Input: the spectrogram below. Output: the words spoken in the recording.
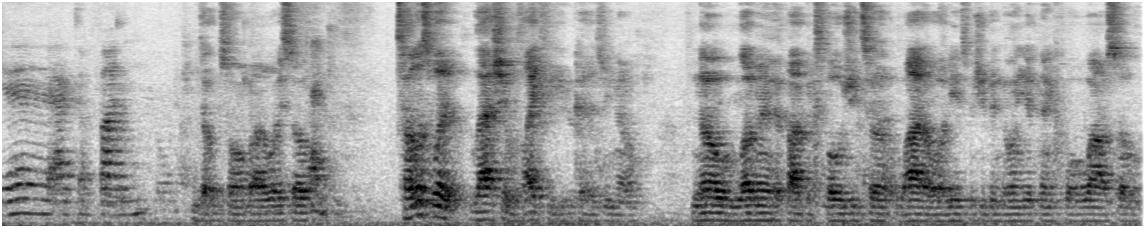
Yeah, acting funny. Dope song, by the way. So. Thank you. Tell us what last year was like for you, because you know, no love and hip hop exposed you to a wider audience, but you've been doing your thing for a while. So,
